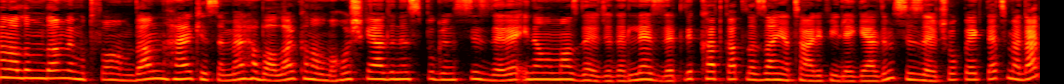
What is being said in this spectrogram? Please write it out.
Kanalımdan ve mutfağımdan herkese merhabalar. Kanalıma hoş geldiniz. Bugün sizlere inanılmaz derecede lezzetli kat kat lazanya tarifiyle geldim. Sizleri çok bekletmeden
